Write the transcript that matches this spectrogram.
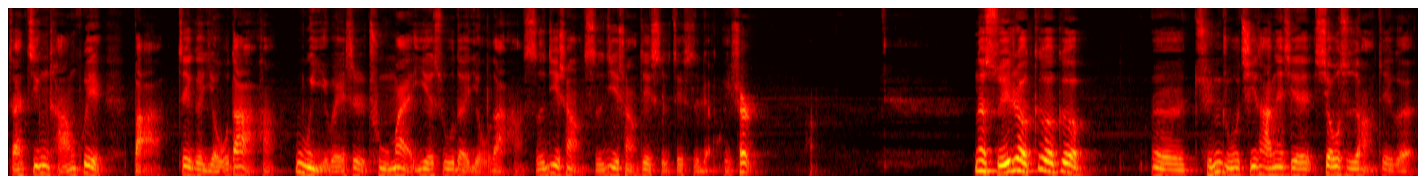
咱经常会。把这个犹大哈误以为是出卖耶稣的犹大哈，实际上实际上这是这是两回事儿啊。那随着各个呃群族其他那些消失哈，这个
